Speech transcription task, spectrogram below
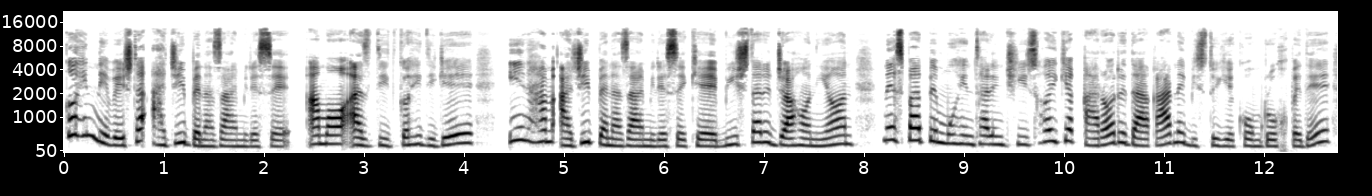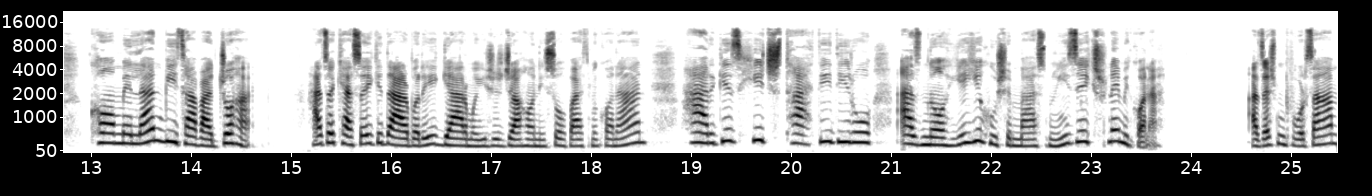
گاهی نوشته عجیب به نظر می‌رسه اما از دیدگاهی دیگه این هم عجیب به نظر می‌رسه که بیشتر جهانیان نسبت به مهمترین چیزهایی که قرار در قرن 21 رخ بده کاملا بیتوجهن. حتی کسایی که درباره گرمایش جهانی صحبت می‌کنن هرگز هیچ تهدیدی رو از ناحیه هوش مصنوعی ذکر نمی‌کنن. ازش می‌پرسم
